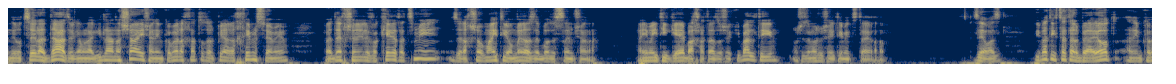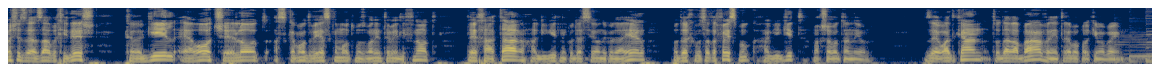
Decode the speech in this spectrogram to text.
אני רוצה לדעת וגם להגיד לאנשיי שאני מקבל החלטות על פי ערכים מסוימים, והדרך שלי לבקר את עצמי זה לחשוב מה הייתי אומר על זה בעוד 20 שנה. האם הייתי גאה בהחלטה הזו שקיבלתי, או שזה משהו שהייתי מצטער עליו. זהו, אז דיברתי קצת על בעיות, אני מקווה שזה עזר וחידש. כרגיל, הערות, שאלות, הסכמות ואי הסכמות מוזמנים תמיד לפנות דרך האתר הגיגית.co.il או דרך קבוצת הפייסבוק הגיגית מחשבות על ניהול. זהו עד כאן, תודה רבה ונתראה בפרקים הבאים.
